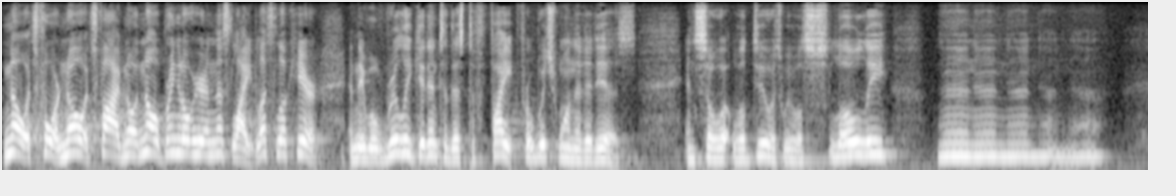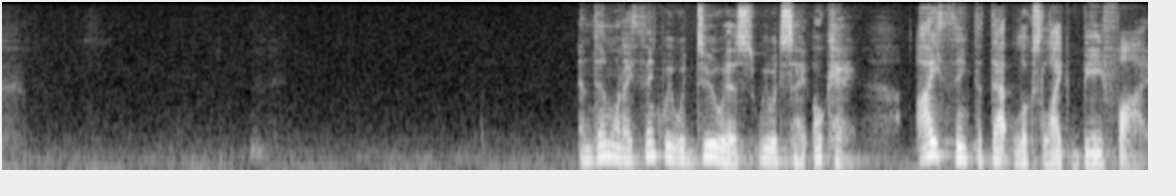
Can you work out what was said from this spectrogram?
no, it's four, no, it's five, no, no, bring it over here in this light, let's look here. And they will really get into this to fight for which one that it is. And so what we'll do is we will slowly no, no, no, no, no. And then what I think we would do is we would say, okay, I think that that looks like B5.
